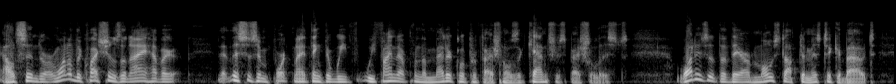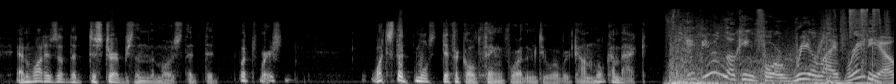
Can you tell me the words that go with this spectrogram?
Alcindor. One of the questions that I have uh, a this is important. I think that we we find out from the medical professionals, the cancer specialists, what is it that they are most optimistic about, and what is it that disturbs them the most? That that what where's What's the most difficult thing for them to overcome? We'll come back. If you're looking for real life radio,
